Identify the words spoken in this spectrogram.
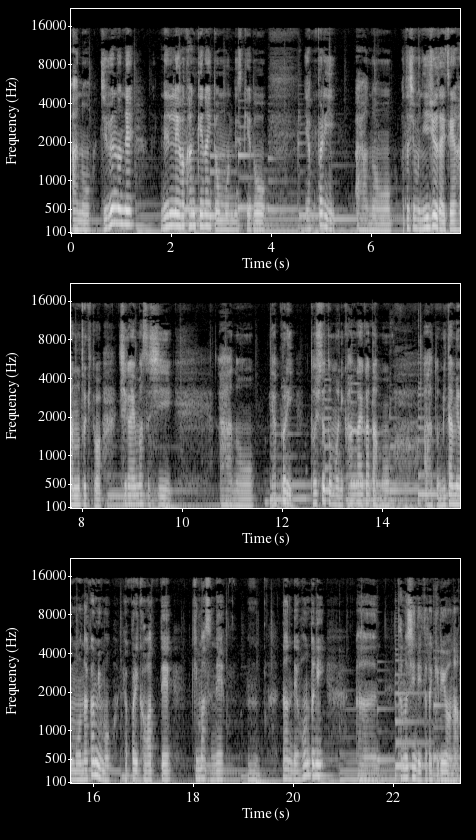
あの自分のね年齢は関係ないと思うんですけどやっぱりあの私も20代前半の時とは違いますしあのやっぱり年とともに考え方もあと見た目も中身もやっぱり変わってきますね。うん、なんで本当に楽しんでいただけるような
